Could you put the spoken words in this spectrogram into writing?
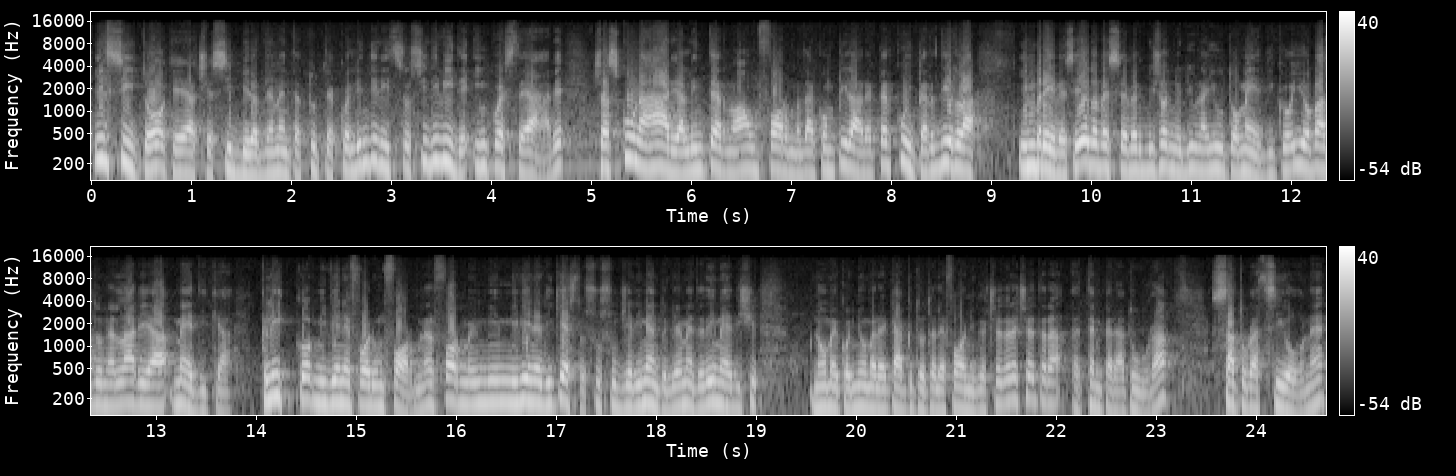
il sito, che è accessibile ovviamente a tutti a quell'indirizzo, si divide in queste aree, ciascuna area all'interno ha un form da compilare, per cui per dirla in breve, se io dovessi aver bisogno di un aiuto medico, io vado nell'area medica, clicco, mi viene fuori un form, nel form mi, mi viene richiesto, su suggerimento ovviamente dei medici, nome, cognome, recapito telefonico, eccetera, eccetera, eh, temperatura, saturazione,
